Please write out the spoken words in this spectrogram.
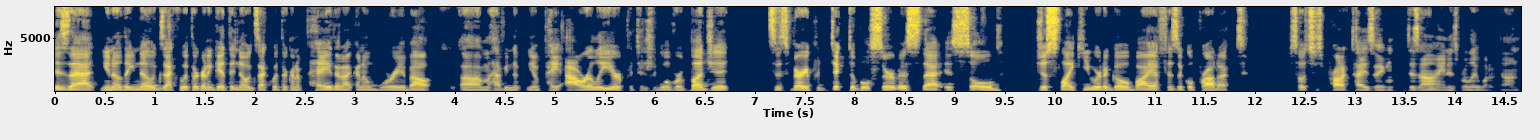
is that you know they know exactly what they're going to get, they know exactly what they're going to pay. They're not going to worry about um, having to you know pay hourly or potentially go over a budget. It's this very predictable service that is sold just like you were to go buy a physical product. So it's just productizing design is really what I've done.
